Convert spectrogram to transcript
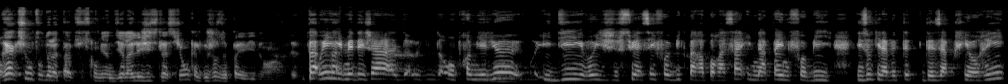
Réaction autour de la table sur ce qu'on vient de dire. La législation, quelque chose de pas évident. hein. Oui, mais déjà, en premier lieu, il dit oui, je suis assez phobique par rapport à ça. Il n'a pas une phobie. Disons qu'il avait peut-être des a priori,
